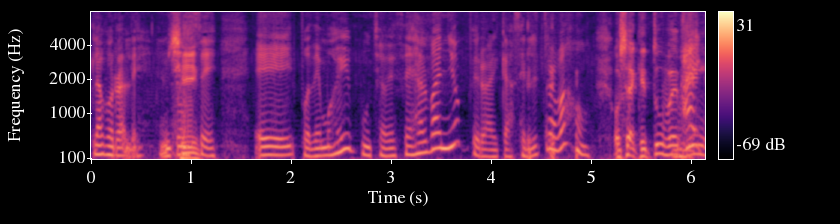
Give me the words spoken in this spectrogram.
laborales. Entonces, eh, podemos ir muchas veces al baño, pero hay que hacer el trabajo. O sea, que tú ves bien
